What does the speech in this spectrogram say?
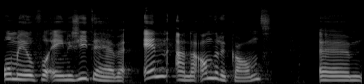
Om heel veel energie te hebben. En aan de andere kant, ehm,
